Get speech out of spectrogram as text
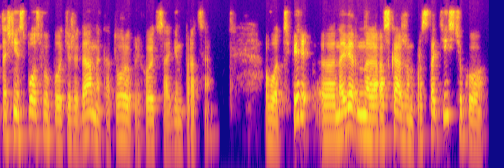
точнее, способы платежей, да, на которые приходится 1%. Вот, теперь, э, наверное, расскажем про статистику,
